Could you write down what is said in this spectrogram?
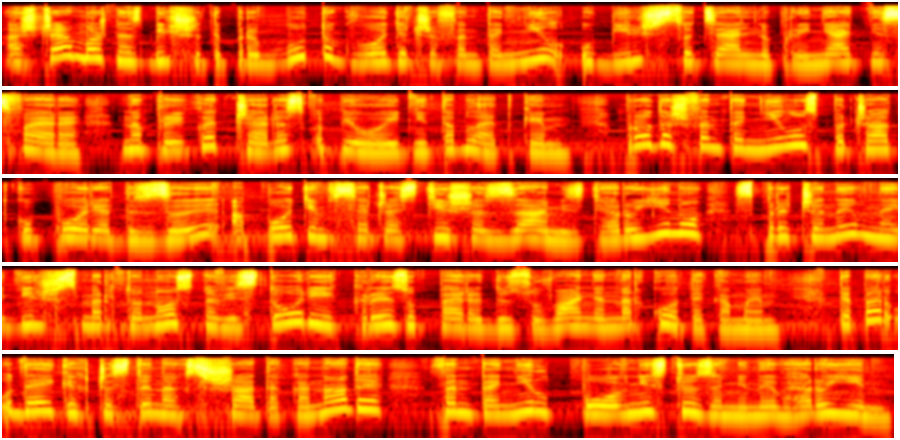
А ще можна збільшити прибуток, вводячи фентаніл у більш соціально прийнятні сфери, наприклад, через опіоїдні таблетки. Продаж фентанілу спочатку поряд з, а потім все частіше замість героїну спричинив найбільш смертоносну в історії кризу передозування наркотиками. Тепер у деяких частинах США та Канади фентаніл повністю замінив героїн.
